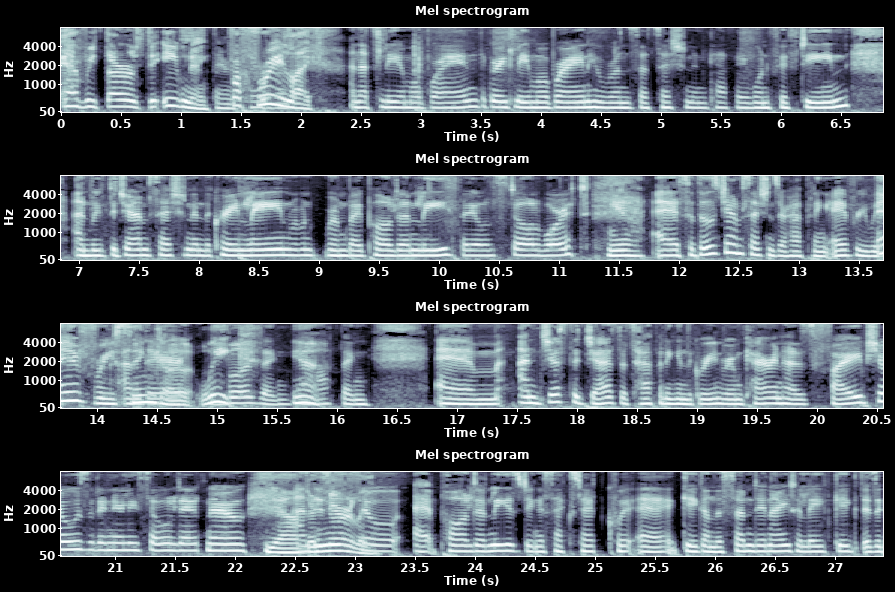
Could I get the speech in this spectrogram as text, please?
every Thursday evening for free, like And that's Liam O'Brien, the great Liam O'Brien, who runs that session in Cafe 115. And we've the jam session in the Crane Lane, run, run by Paul Dunlea, the old stalwart. Yeah. Uh, so those jam sessions are happening every week. Every single week. Buzzing, Yeah. hopping. Um, and just the jazz that's happening in the green room. Karen has five shows that are nearly sold out now. Yeah, and they're nearly. Also, uh, Paul Dunlea is doing a sextet qu- uh, gig on the Sunday night, a late gig. There's a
